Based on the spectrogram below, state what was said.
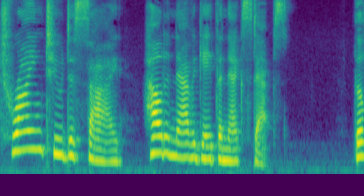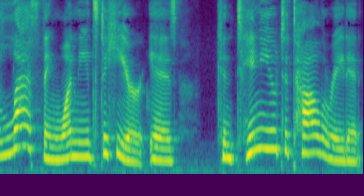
trying to decide how to navigate the next steps. The last thing one needs to hear is continue to tolerate it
